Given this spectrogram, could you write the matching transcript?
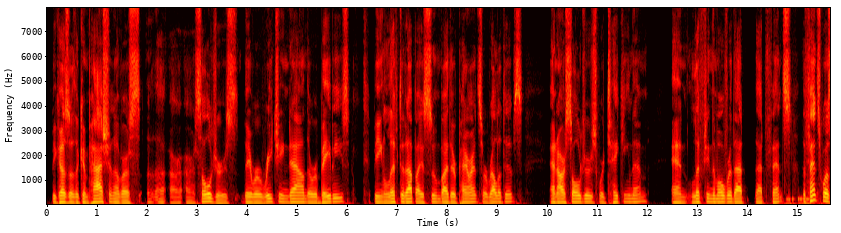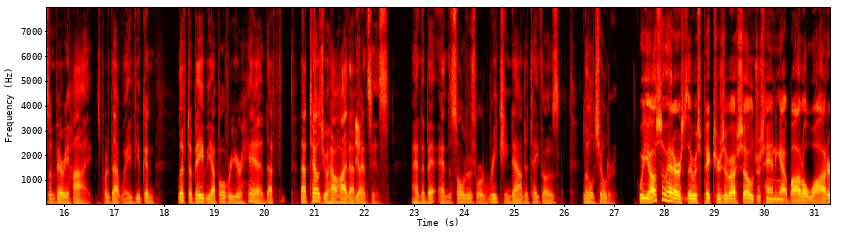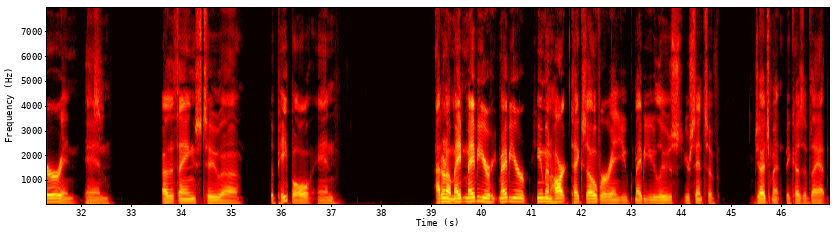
because of the compassion of our, uh, our our soldiers. They were reaching down. There were babies being lifted up, I assume, by their parents or relatives, and our soldiers were taking them and lifting them over that that fence. The fence wasn't very high. Let's put it that way. If you can lift a baby up over your head, that that tells you how high that Yeah. fence is. And the and the soldiers were reaching down to take those little children. we also had our there was pictures of our soldiers handing out bottled water and Yes. and other things to uh, the people and I don't know maybe maybe your maybe your human heart takes over and you maybe you lose your sense of judgment because of that Y-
